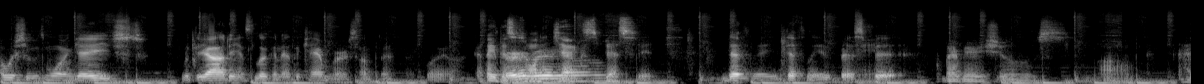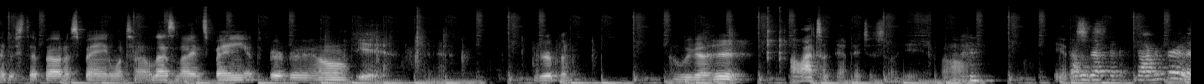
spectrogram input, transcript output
I wish he was more engaged with the audience looking at the camera or something. Well, I think this is one of Jack's best fits. definitely, definitely his best Yeah. fit. Burberry shoes. Um. I had to step out in Spain one time last night in Spain at the Burberry home, Yeah. dripping. What we got here? Oh, I took that picture, so yeah. Um. Yeah. This Thumbs is up for the photographer or the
